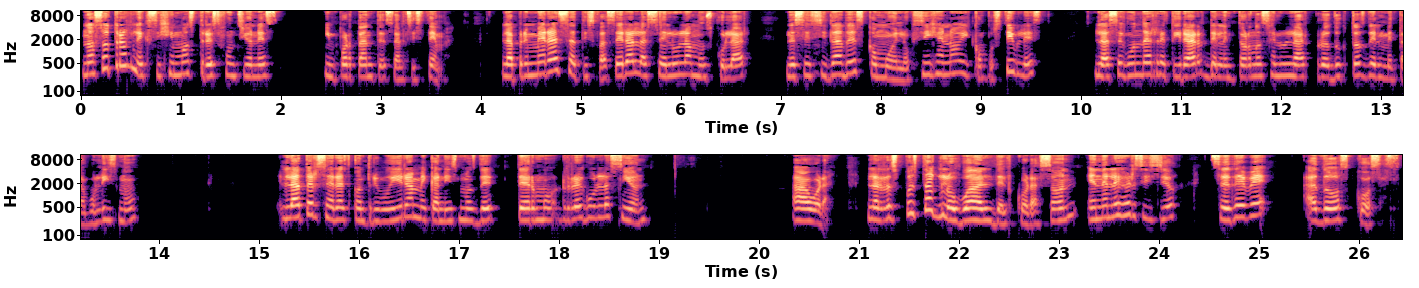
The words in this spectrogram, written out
Nosotros le exigimos tres funciones importantes al sistema. La primera es satisfacer a la célula muscular necesidades como el oxígeno y combustibles. La segunda es retirar del entorno celular productos del metabolismo. La tercera es contribuir a mecanismos de termorregulación. Ahora, la respuesta global del corazón en el ejercicio se debe a dos cosas.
